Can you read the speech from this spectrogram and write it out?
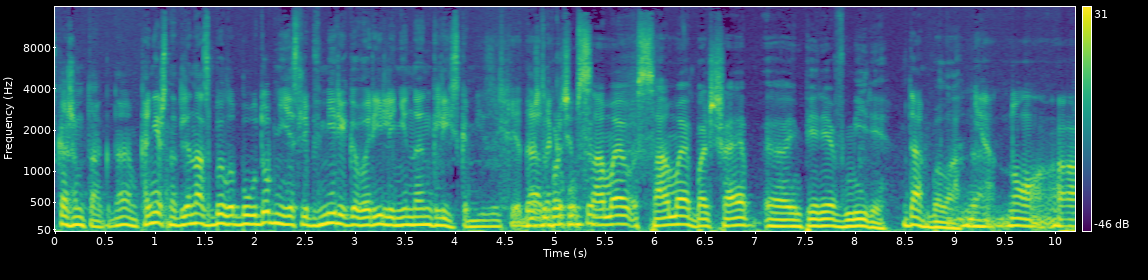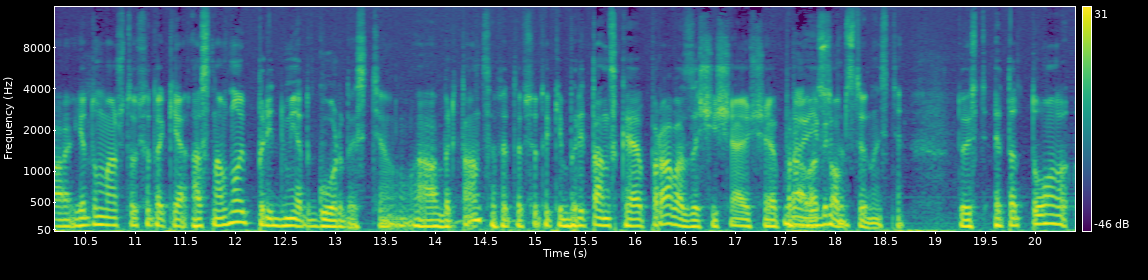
скажем так, да. Конечно, для нас было бы удобнее, если бы в мире говорили не на английском языке. Да, Между прочим, самая, самая большая э, империя в мире да. была. Да. Нет, но э, я думаю, что все-таки основной предмет гордости э, британцев это все-таки британское право, защищающее право да, собственности. Британ... То есть это то,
